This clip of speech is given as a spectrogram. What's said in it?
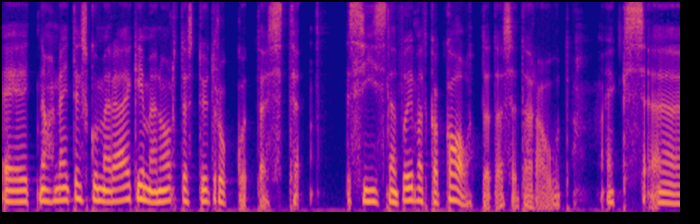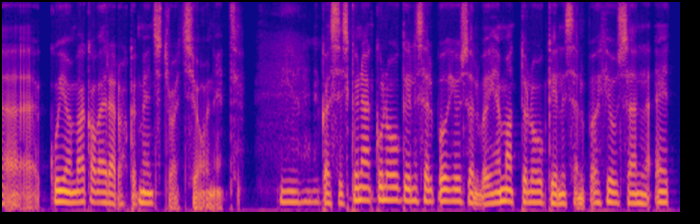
et noh, näiteks kui me räägime noortest tüdrukutest, siis nad võivad ka kaotada seda rauda, eks, äh, kui on väga vererohked menstruatsioonid. Kas siis günekoloogilisel põhjusel või hematoloogilisel põhjusel, et,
